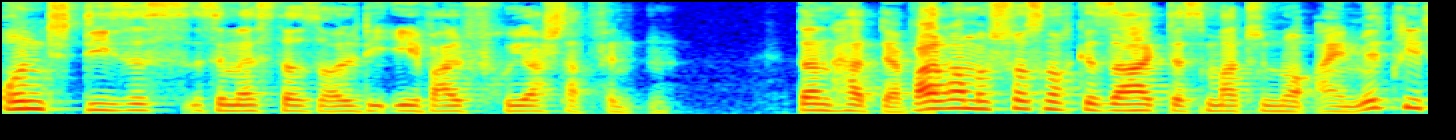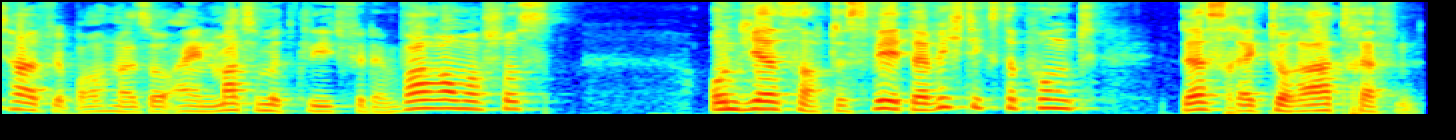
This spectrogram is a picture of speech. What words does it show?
Und dieses Semester soll die E-Wahl früher stattfinden. Dann hat der Wahlraumausschuss noch gesagt, dass Mathe nur ein Mitglied hat. Wir brauchen also ein Mathe-Mitglied für den Wahlraumausschuss. Und jetzt noch das, der wichtigste Punkt, das Rektorat treffen.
